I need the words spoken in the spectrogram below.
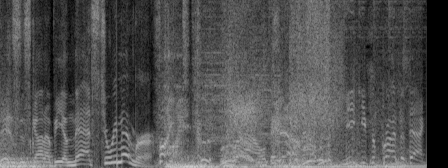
This is gonna be a match to remember. Fight! Wow, a sneaky surprise attack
